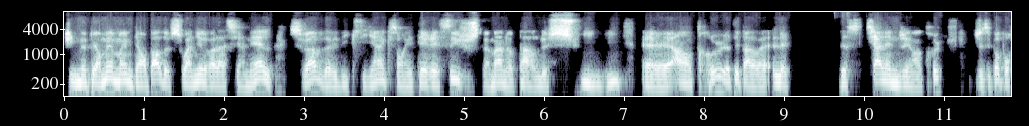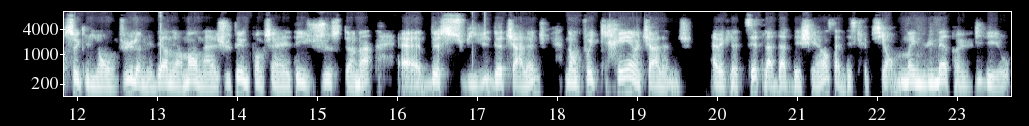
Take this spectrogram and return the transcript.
Je me permets même quand on parle de soigner le relationnel, souvent vous avez des clients qui sont intéressés justement là, par le suivi euh, entre eux, là, par le, de se challenger entre eux. Je ne sais pas pour ceux qui l'ont vu, là, mais dernièrement, on a ajouté une fonctionnalité justement euh, de suivi, de challenge. Donc, vous pouvez créer un challenge avec le titre, la date d'échéance, la description, même lui mettre un vidéo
